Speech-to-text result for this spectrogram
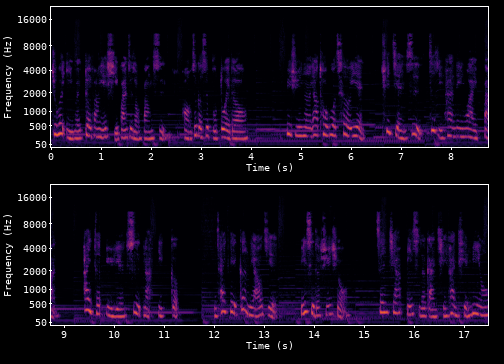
就会以为对方也喜欢这种方式。好，这个是不对的哦。必须呢，要透过测验去检视自己和另外一半爱的语言是哪一个，你才可以更了解彼此的需求，增加彼此的感情和甜蜜哦。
